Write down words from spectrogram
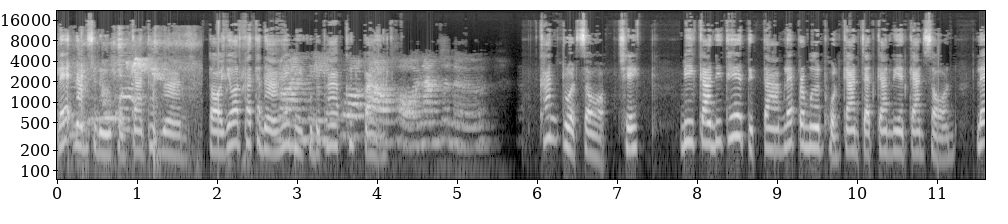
และนำเสนอผลการทำงาน ต่อยอดพัฒนาให้มีคุณภาพขึ้นไป ขั้นตรวจสอบเช็ค มีการนิเทศติดตามและประเมินผลการจัดการเรียนการสอน และ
